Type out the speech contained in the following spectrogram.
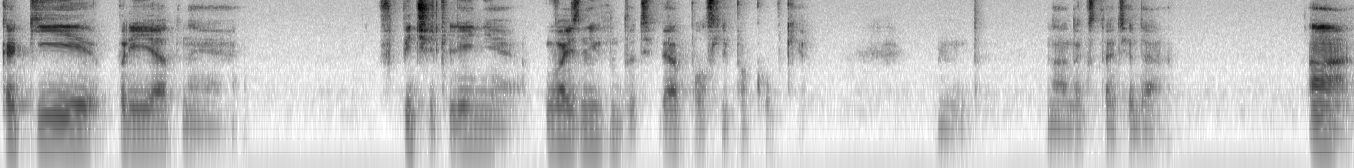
какие приятные впечатления возникнут у тебя после покупки. Надо, кстати, да. А.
